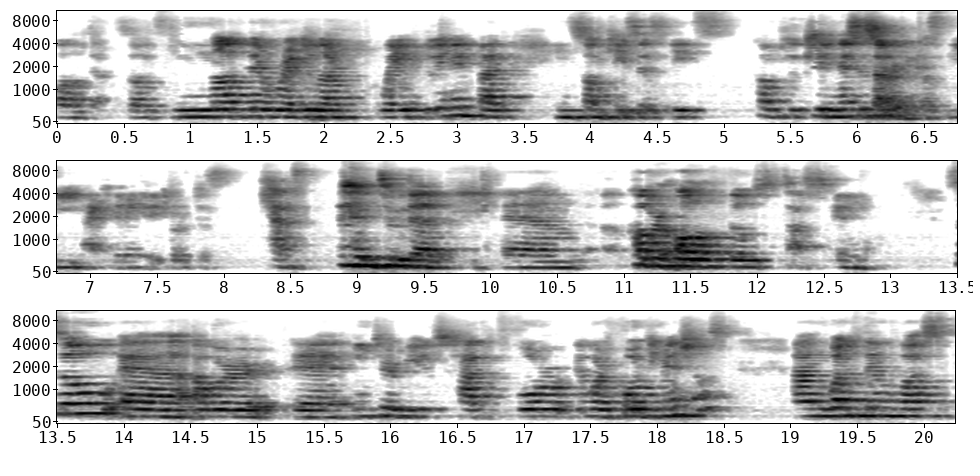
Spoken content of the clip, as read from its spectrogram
all of that. So it's not the regular way of doing it, but in some cases it's completely necessary because the academic editor just can't do that, um, cover all of those tasks. So uh, our uh, interviews had four, there were four dimensions, and one of them was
